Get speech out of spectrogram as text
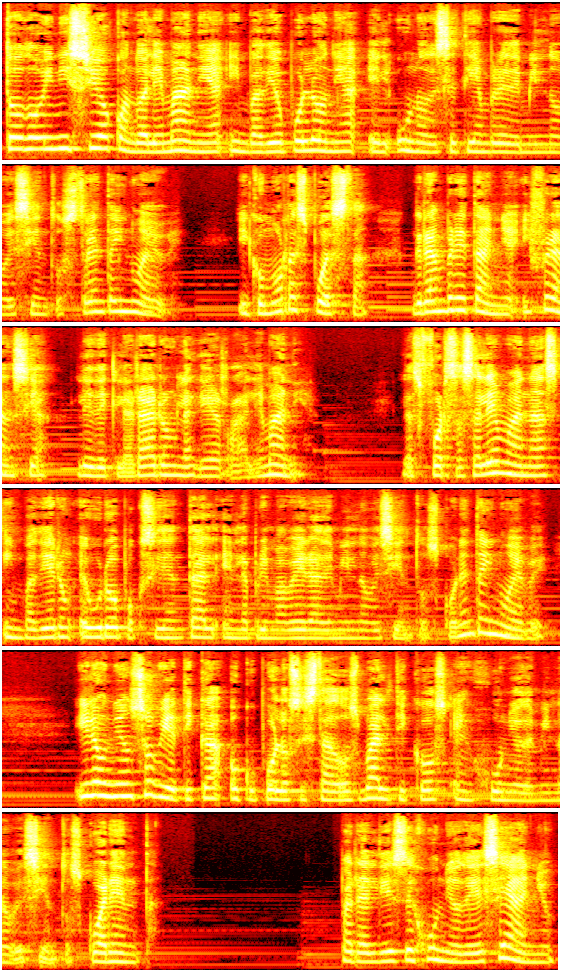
Todo inició cuando Alemania invadió Polonia el 1 de septiembre de 1939, y como respuesta, Gran Bretaña y Francia le declararon la guerra a Alemania. Las fuerzas alemanas invadieron Europa Occidental en la primavera de 1949 y la Unión Soviética ocupó los estados bálticos en junio de 1940. Para el 10 de junio de ese año,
